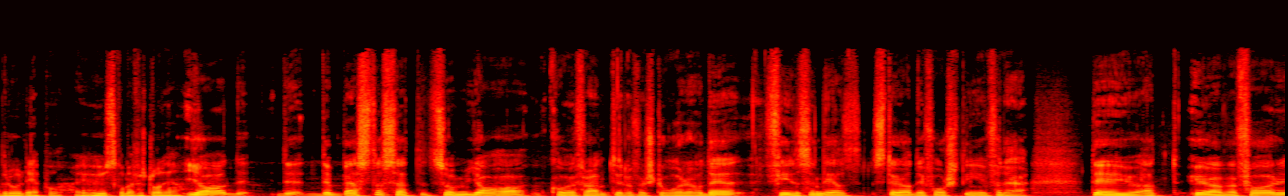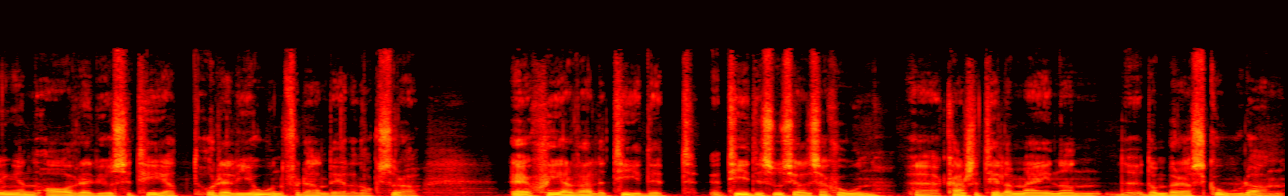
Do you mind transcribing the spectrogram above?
beror det på? Hur ska man förstå det? Ja, det, det, det, bästa sättet som jag har kommit fram till att förstå det och det finns en del stöd i forskningen för det. Det är ju att överföringen av religiositet och religion för den delen också då, eh, sker väldigt tidigt. Tidig socialisation, eh, kanske till och med innan de börjar skolan.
